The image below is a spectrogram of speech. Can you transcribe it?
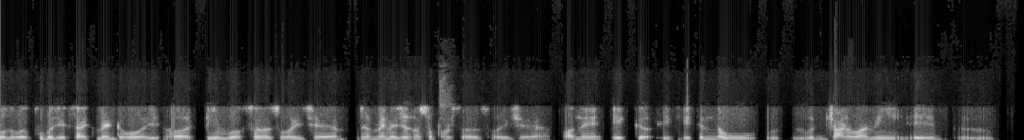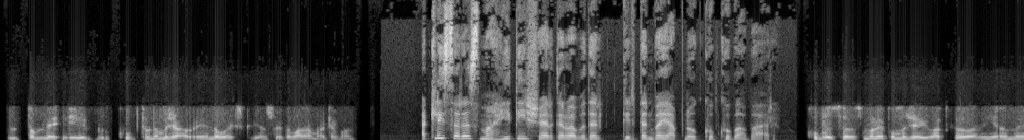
ઓલ ઓવર ખૂબ જ એક્સાઇટમેન્ટ હોય ટીમ વર્ક સરસ હોય છે મેનેજરનો સપોર્ટ સરસ હોય છે, અને એક એક નવું જાણવાની એ, તમને એ ખૂબ તમને મજા આવે નવો એક્સપિરિયન્સ હોય તમારા માટે પણ. આટલી સરસ માહિતી શેર કરવા બદલ કીર્તનભાઈ આપનો ખૂબ ખૂબ આભાર. ખૂબ જ સરસ. મને પણ મજા આવી વાત કરવાની અને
